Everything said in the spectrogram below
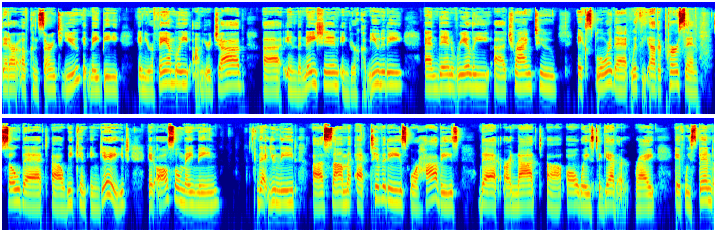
that are of concern to you? It may be in your family, on your job, uh, in the nation, in your community, and then really, uh, trying to explore that with the other person so that, uh, we can engage. It also may mean that you need uh, some activities or hobbies that are not uh, always together, right? If we spend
